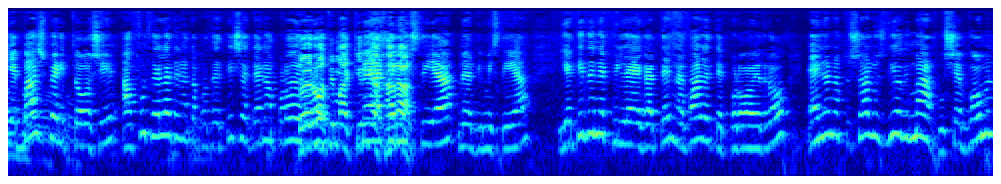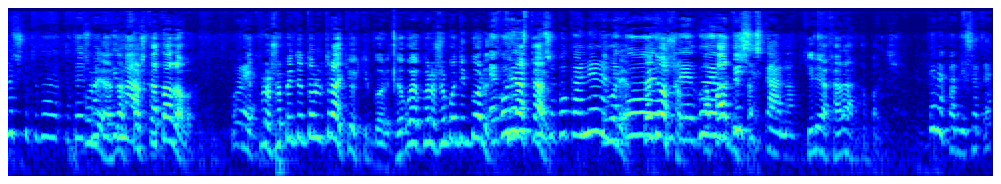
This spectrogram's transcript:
Και εν πάση περιπτώσει, αφού θέλατε να τοποθετήσετε ένα πρόεδρο ερώτημα, με, αντιμιστία, με αντιμιστία, γιατί δεν επιλέγατε να βάλετε πρόεδρο έναν από τους άλλους δύο δημάρχους, σεβόμενος και το, το θέσμα του δημάρχου. Σας κατάλαβα. Ωραία. Εκπροσωπείτε το λουτράκι, όχι την κόρη. Εγώ εκπροσωπώ την κόρη. Εγώ δεν εκπροσωπώ κανέναν. Εγώ, εγώ ερωτήσεις κάνω. Κυρία Χαρά, απάντησα. Δεν απαντήσατε.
